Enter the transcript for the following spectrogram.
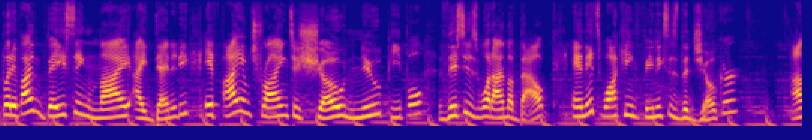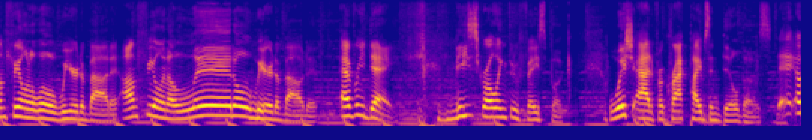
But if I'm basing my identity, if I am trying to show new people this is what I'm about, and it's Joaquin Phoenix is the Joker, I'm feeling a little weird about it. I'm feeling a little weird about it. Every day, me scrolling through Facebook Wish ad for crack pipes and dildos. Eh,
